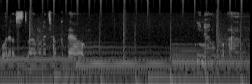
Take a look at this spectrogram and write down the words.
what else do I want to talk about? You know, um,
